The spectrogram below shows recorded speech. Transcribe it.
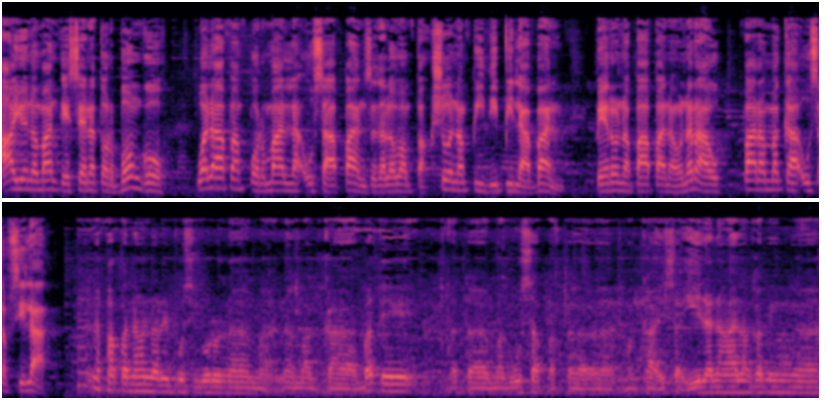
Ayon naman kay Senator Bongo, wala pang formal na usapan sa dalawang paksyon ng PDP Laban pero napapanahon na raw para magkausap sila. Napapanahon na rin po siguro na, na magkabati at ah, mag-usap at ah, magkaisa. Ilan na nga lang kaming ah,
